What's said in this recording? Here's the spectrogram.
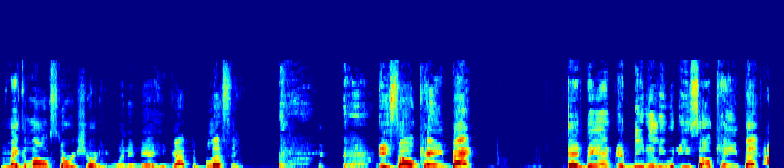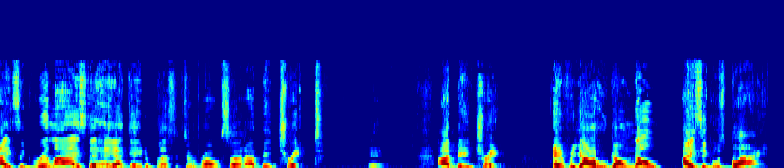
Make a long story short, he went in there, he got the blessing. Esau came back. And then immediately when Esau came back, Isaac realized that, hey, I gave the blessing to the wrong son. I've been tricked. I've been tricked. And for y'all who don't know, Isaac was blind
